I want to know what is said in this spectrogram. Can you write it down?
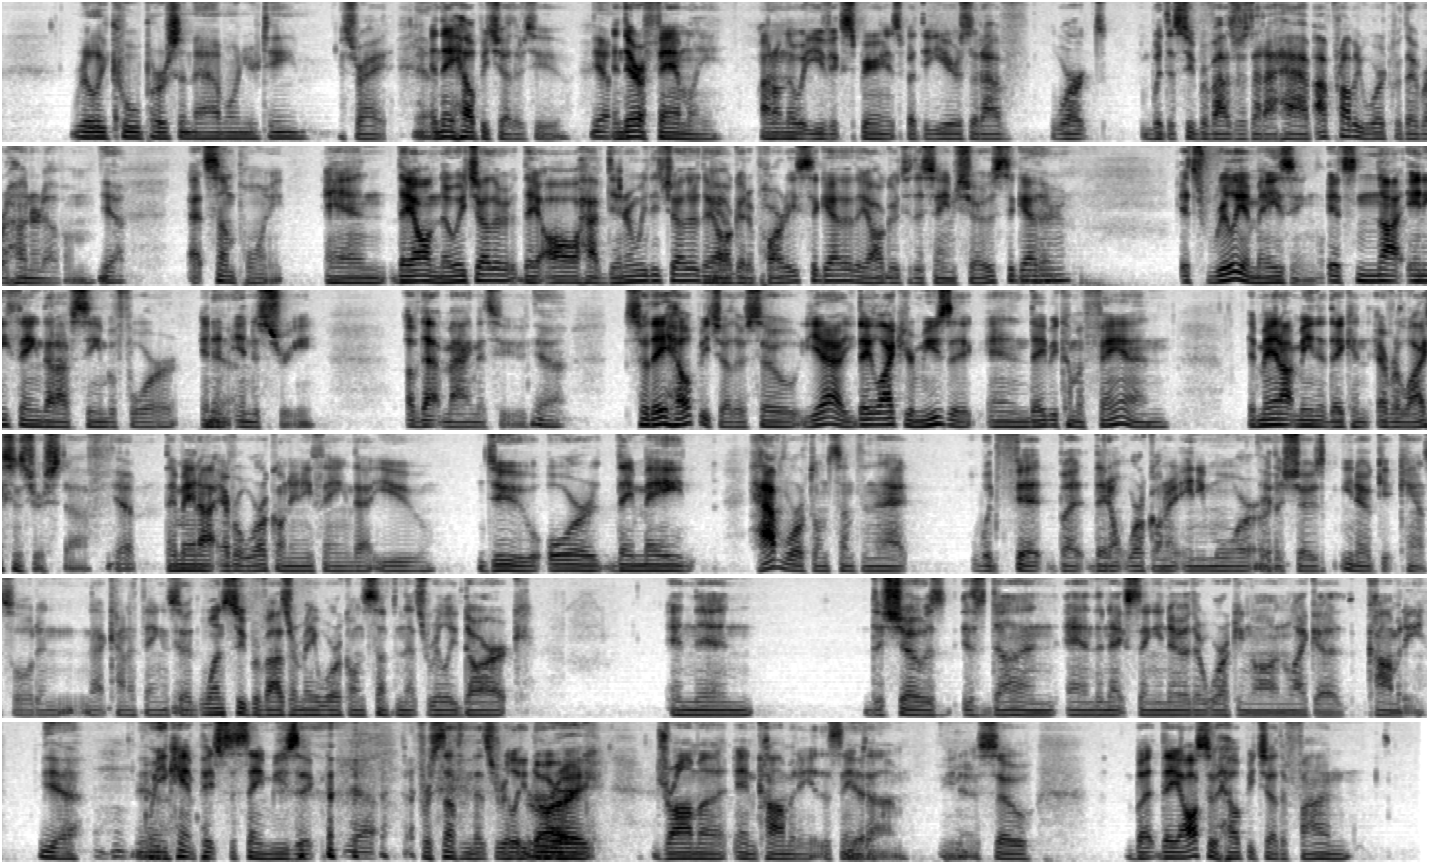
really cool person to have on your team. That's right. Yeah. And they help each other too. Yeah. And they're a family. I don't know what you've experienced, but the years that I've worked with the supervisors that I have, I've probably worked with over a 100 of them Yeah. at some point. And they all know each other. They all have dinner with each other. They all go to parties together. They all go to the same shows together. It's really amazing. It's not anything that I've seen before in an industry of that magnitude. Yeah. so they help each other. So yeah, they like your music and they become a fan. It may not mean that they can ever license your stuff. Yep. They may not ever work on anything that you do, or they may have worked on something that would fit, but they don't work on it anymore, or the shows, you know, get canceled and that kind of thing. And so one supervisor may work on something that's really dark, and then the show is, is done, and the next thing you know, they're working on like a comedy. Yeah. Mm-hmm. yeah. Well, you can't pitch the same music Yeah. for something that's really dark, Right. drama and comedy at the same Yeah. time. You know, so but they also help each other find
